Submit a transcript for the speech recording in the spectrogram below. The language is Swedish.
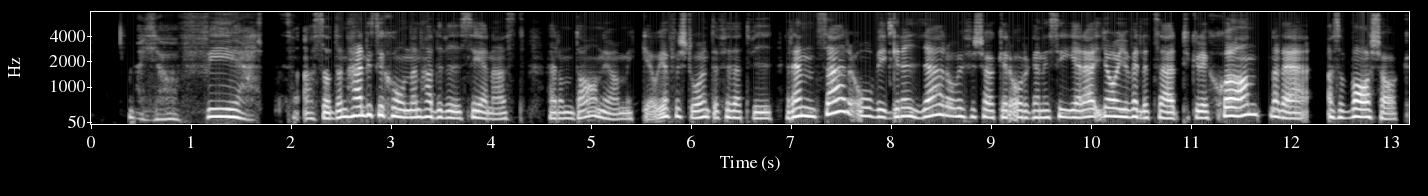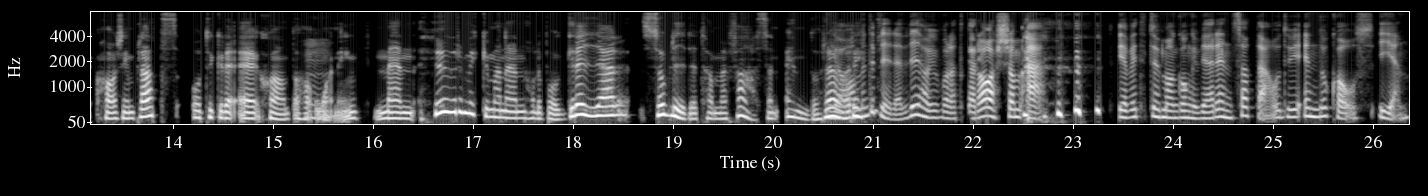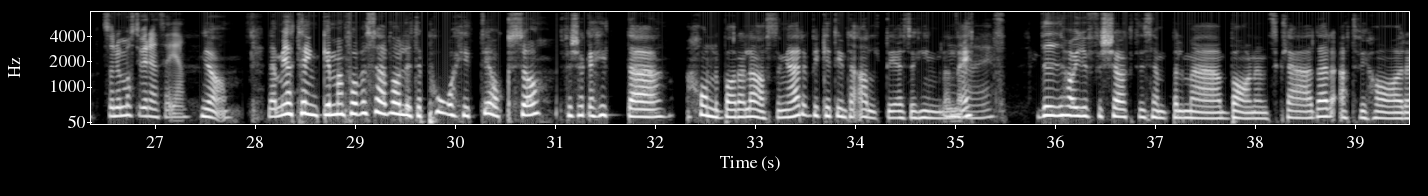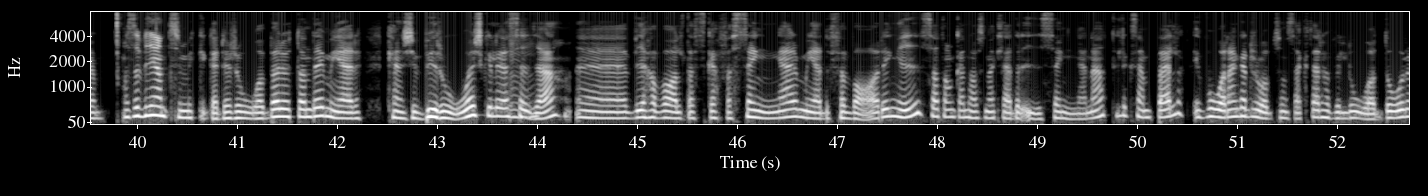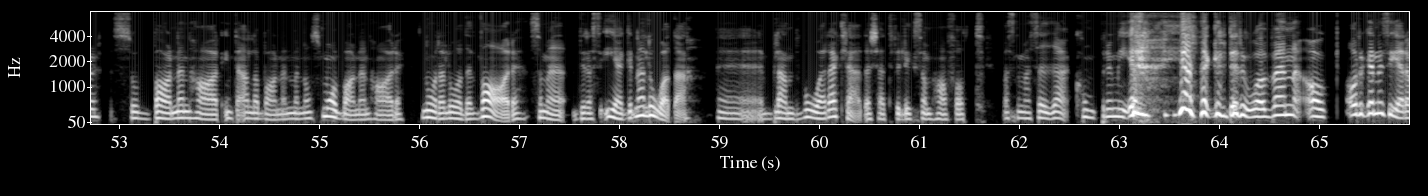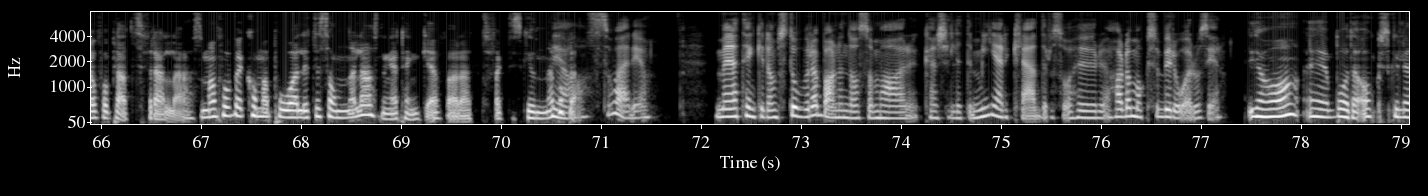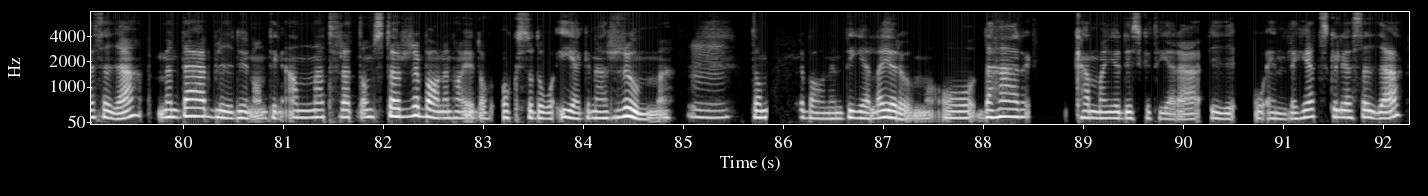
Jag vet. Alltså den här diskussionen hade vi senast häromdagen, jag och Micke. Och jag förstår inte för att vi rensar och vi grejar och vi försöker organisera. Jag är ju väldigt så här, tycker det är skönt när det alltså var sak har sin plats och tycker det är skönt att ha Mm. ordning. Men hur mycket man än håller på och grejar så blir det ta med fasen ändå rörigt. Ja, men det blir det. Vi har ju vårt garage som är jag vet inte hur många gånger vi har rensat det och det är ändå kaos igen. Så nu måste vi rensa igen. Ja, Nej, men jag tänker man får väl så vara lite påhittig också. Försöka hitta hållbara lösningar, vilket inte alltid är så himla lätt. Nej. Vi har ju försökt till exempel med barnens kläder att vi har, alltså vi har inte så mycket garderober utan det är mer kanske byråer skulle jag Mm. säga. Eh, vi har valt att skaffa sängar med förvaring i så att de kan ha sina kläder i sängarna till exempel. I våran garderob som sagt, där har vi lådor så barnen har, inte alla barnen men de små barnen har några lådor var som är deras egna låda eh, bland våra kläder så att vi liksom har fått, vad ska man säga, komprimera hela garderoben och organisera och få plats för alla. Så man får väl komma på lite sådana lösningar tänker jag för att faktiskt kunna få Ja, plats. så är det ju. Men jag tänker de stora barnen då som har kanske lite mer kläder och så, hur, har de också byråer hos er? Ja, eh, båda och skulle jag säga. Men där blir det ju någonting annat för att de större barnen har ju då också då egna rum. Mm. mindre barnen delar ju rum och det här kan man ju diskutera i oändlighet skulle jag säga.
